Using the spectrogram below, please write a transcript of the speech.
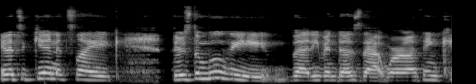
And it's again, it's like there's the movie that even does that where I think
